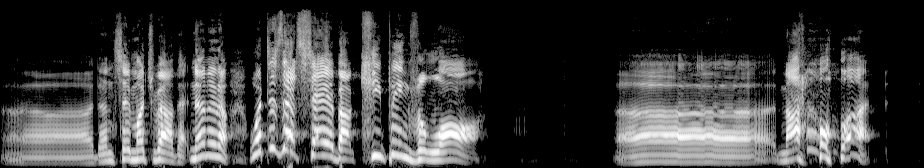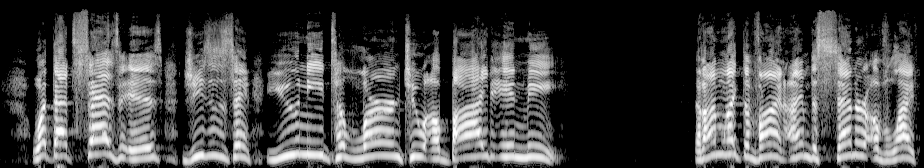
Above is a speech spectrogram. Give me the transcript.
Uh, doesn't say much about that. No, no, no. What does that say about keeping the law? Uh, not a whole lot. What that says is Jesus is saying, You need to learn to abide in me. That I'm like the vine, I am the center of life.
